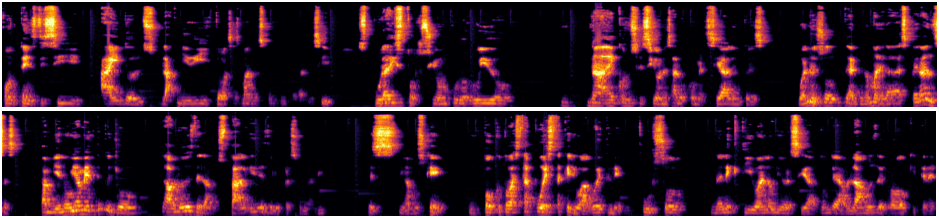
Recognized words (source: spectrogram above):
Fontaines DC, Idols, Black Midi, todas esas bandas contemporáneas, y es pura distorsión, puro ruido, nada de concesiones a lo comercial, entonces, bueno, eso de alguna manera da esperanzas. También, obviamente, pues yo hablo desde la nostalgia y desde lo personal, y pues digamos que un poco toda esta apuesta que yo hago de tener un curso, una electiva en la universidad donde hablamos de rock y tener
